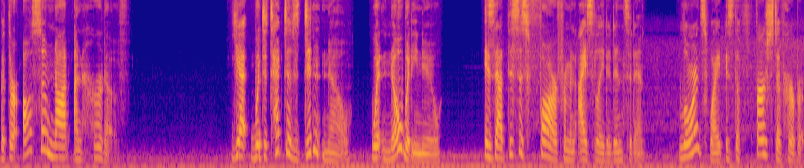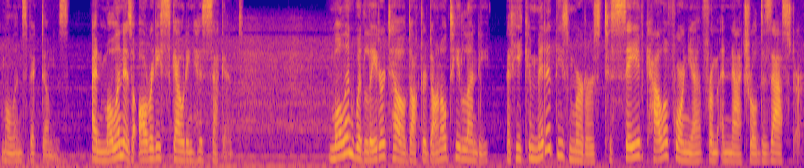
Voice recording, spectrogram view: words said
but they're also not unheard of. Yet, what detectives didn't know, what nobody knew, is that this is far from an isolated incident. Lawrence White is the first of Herbert Mullin's victims, and Mullin is already scouting his second. Mullin would later tell Dr. Donald T. Lunde that he committed these murders to save California from a natural disaster.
